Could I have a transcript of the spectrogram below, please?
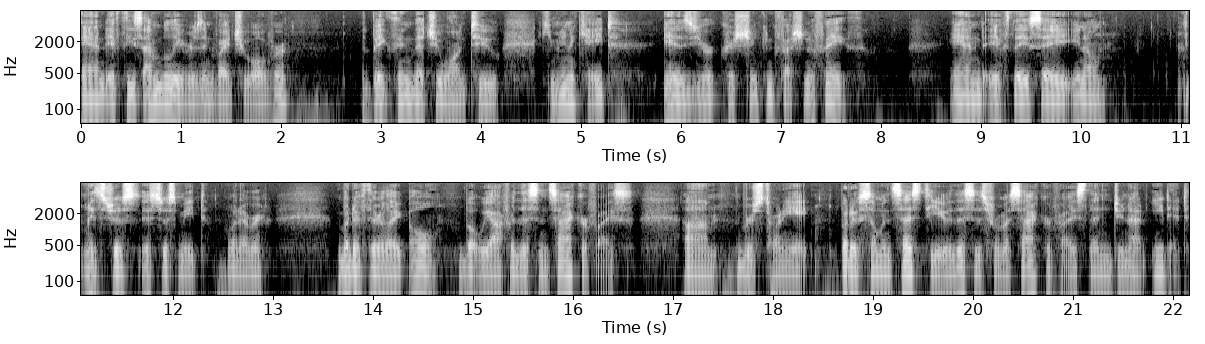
And if these unbelievers invite you over, the big thing that you want to communicate is your Christian confession of faith. And if they say, you know, it's just it's just meat, whatever. But if they're like, oh, but we offer this in sacrifice, um, verse 28. But if someone says to you, This is from a sacrifice, then do not eat it,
